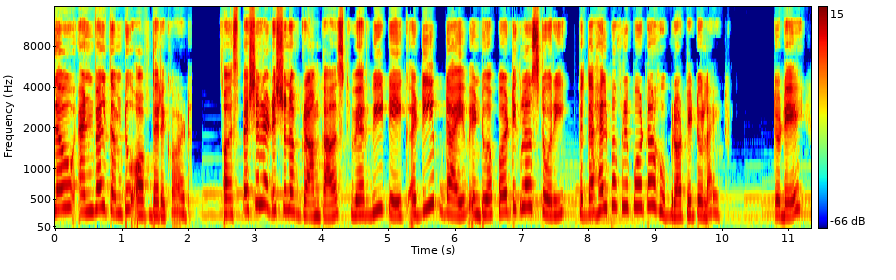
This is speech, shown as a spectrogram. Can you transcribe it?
Hello and welcome to Off the Record, a special edition of Gramcast where we take a deep dive into a particular story with the help of reporter who brought it to light. Today,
